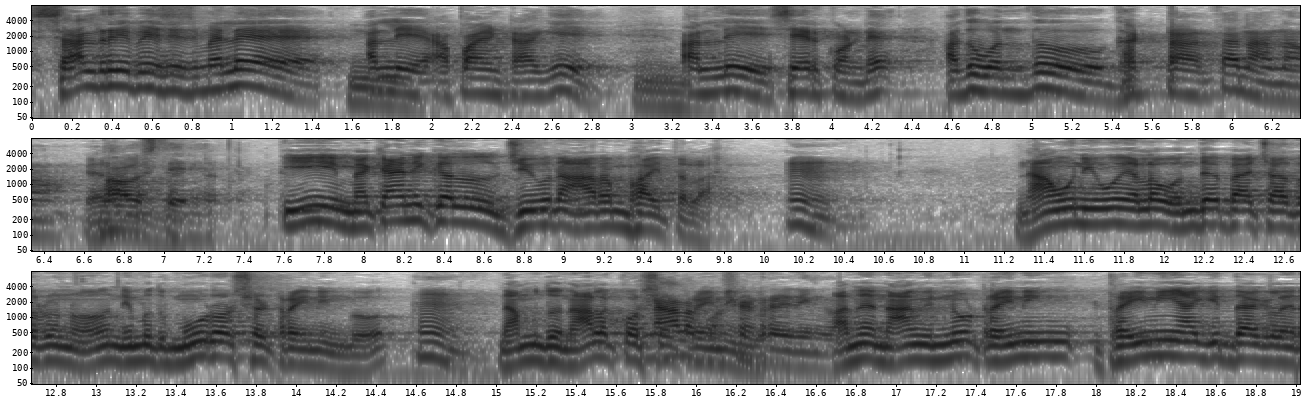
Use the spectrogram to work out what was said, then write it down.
ಸ್ಯಾಲ್ರಿ ಬೇಸಿಸ್ ಮೇಲೆ ಅಲ್ಲಿ ಅಪಾಯಿಂಟ್ ಆಗಿ ಅಲ್ಲಿ ಸೇರಿಕೊಂಡೆ. ಅದು ಒಂದು ಘಟ್ಟ ಅಂತ ನಾನು ಭಾವಿಸ್ತೀನಿ. ಈ ಮೆಕ್ಯಾನಿಕಲ್ ಜೀವನ ಆರಂಭ ಆಯ್ತಲ್ಲ? ಹ್ಞೂ ನಾವು ನೀವು ಎಲ್ಲ ಒಂದೇ ಬ್ಯಾಚ್ ಆದ್ರೂ ನಿಮ್ಮದು ಮೂರು ವರ್ಷ ಟ್ರೈನಿಂಗು ನಮ್ದು ನಾಲ್ಕು ವರ್ಷ ಟ್ರೈನಿಂಗ್ ಅಂದ್ರೆ ನಾವಿನ್ನೂ ಟ್ರೈನಿಂಗ್ ಟ್ರೈನಿ ಆಗಿದ್ದಾಗಲೇ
